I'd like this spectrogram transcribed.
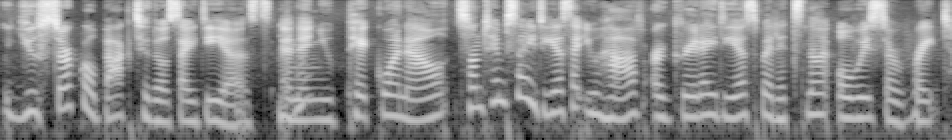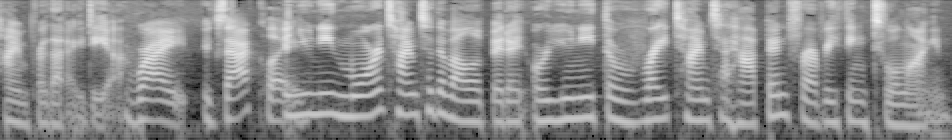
you circle back to those ideas and mm-hmm. then you pick one out. Sometimes the ideas that you have are great ideas, but it's not always the right time for that idea. Right, exactly. And you need more time to develop it or you need the right time to happen for everything to align.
